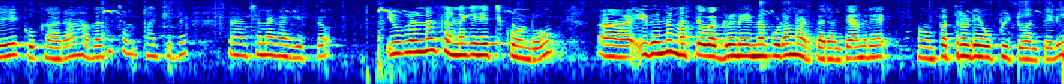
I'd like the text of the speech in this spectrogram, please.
ಬೇಕು ಖಾರ. ಹಾಗಾಗಿ ಸ್ವಲ್ಪ ಹಾಕಿದ್ದೆ. ಚೆನ್ನಾಗಾಗಿತ್ತು. ಇವುಗಳನ್ನ ಸಣ್ಣಗೆ ಹೆಚ್ಚಿಕೊಂಡು ಇದನ್ನು ಮತ್ತೆ ಒಗ್ಗರಣೆಯನ್ನು ಕೂಡ ಮಾಡ್ತಾರಂತೆ. ಅಂದರೆ ಪತ್ರೊಡೆ ಉಪ್ಪಿಟ್ಟು ಅಂತೇಳಿ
